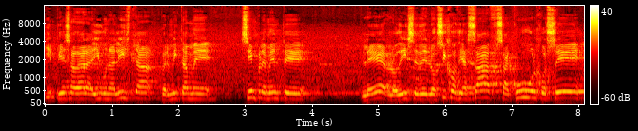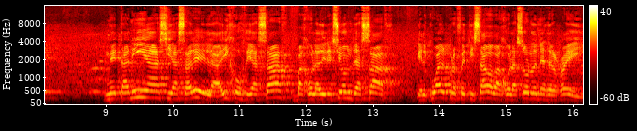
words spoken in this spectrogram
y empieza a dar ahí una lista, permítame simplemente leerlo, dice, de los hijos de Asaf, Sacur, José, Netanías y Azarela, hijos de Asaf, bajo la dirección de Asaf, el cual profetizaba bajo las órdenes del rey.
